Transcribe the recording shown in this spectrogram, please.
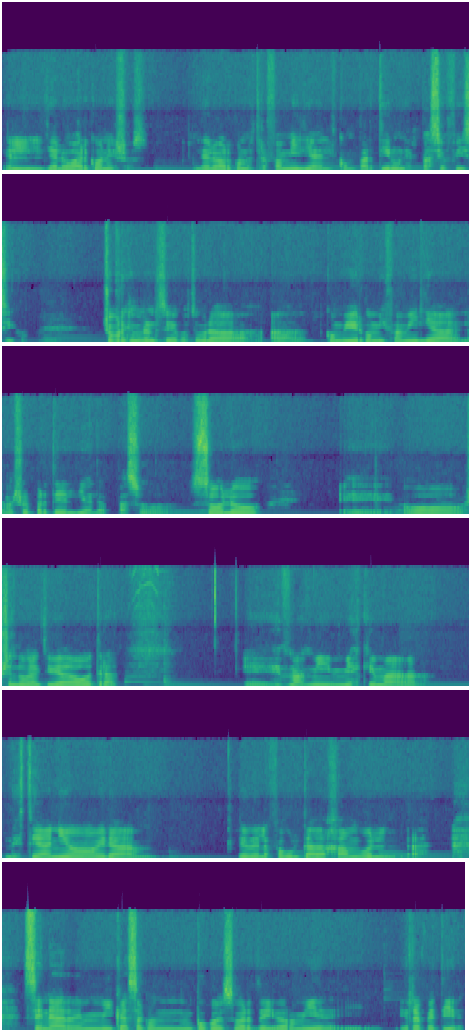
el dialogar con ellos? El dialogar con nuestra familia, el compartir un espacio físico. Yo, por ejemplo, no estoy acostumbrado a, convivir con mi familia. La mayor parte del día la paso solo eh, o yendo de una actividad a otra. Eh, es más, mi, mi esquema de este año era de la facultad a Humboldt a cenar en mi casa con un poco de suerte y dormir y, repetir.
